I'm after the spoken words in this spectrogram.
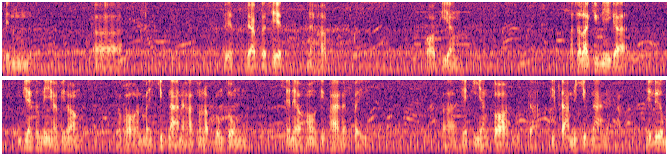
เป็นเอ่อแบบแบบเกษตรนะครับพอเพียงอาสำหรับคลิปนี้ก็มีเพียงสำนีครับพี่น้อง เดี๋ยวพอกันใหม่คลิปหน้านะครับสำหรับลุงทงชแนลเฮาสิพากันไป เฮ็ดอีหยังต่ออีกก็ติดตามในคลิปหน้านะครับอย่าลืม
